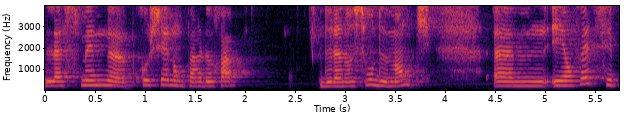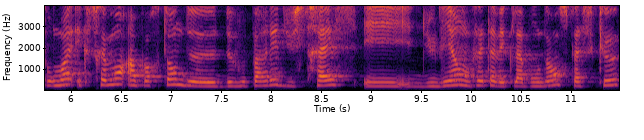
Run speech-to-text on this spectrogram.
La semaine prochaine, on parlera de la notion de manque. Euh, et en fait, c'est pour moi extrêmement important de, de, vous parler du stress et du lien en fait avec l'abondance parce que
